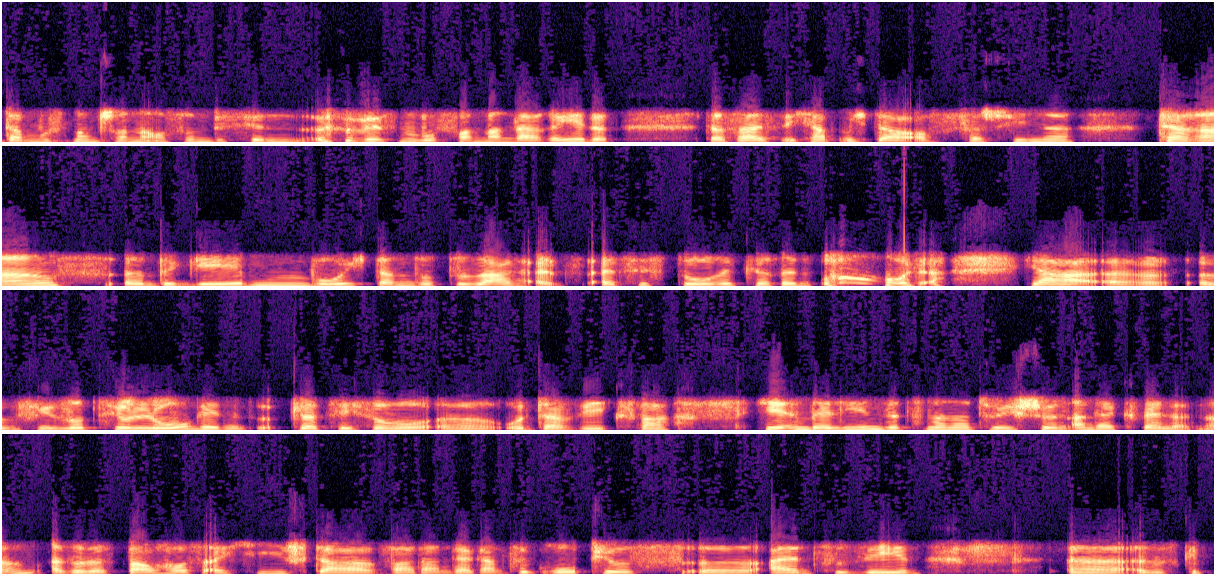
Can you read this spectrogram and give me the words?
da muss man schon auch so ein bisschen wissen, wovon man da redet. Das heißt, ich habe mich da auf verschiedene Terrains äh, begeben, wo ich dann sozusagen als, als Historikerin oder ja äh, irgendwie Soziologin plötzlich so äh, unterwegs war. Hier in Berlin sitzen wir natürlich schön an der Quelle. Ne? Also das Bauhausarchiv, da war dann der ganze Gropius äh, einzusehen. Äh, also es gibt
